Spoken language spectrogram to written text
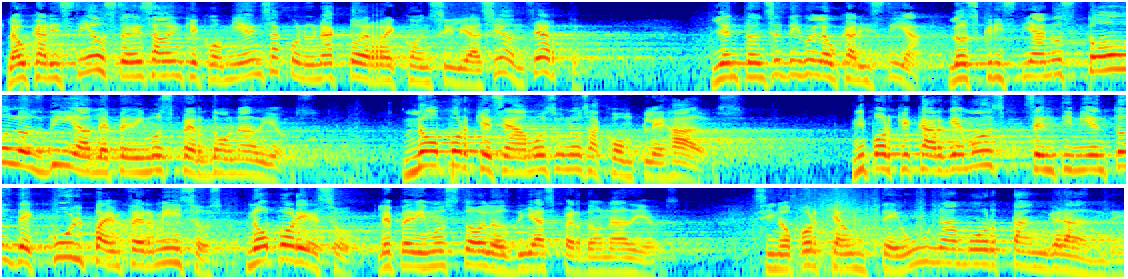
la Eucaristía ustedes saben que comienza con un acto de reconciliación, ¿cierto? Y entonces dijo en la Eucaristía, los cristianos todos los días le pedimos perdón a Dios, no porque seamos unos acomplejados, ni porque carguemos sentimientos de culpa enfermizos, no por eso le pedimos todos los días perdón a Dios, sino porque ante un amor tan grande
